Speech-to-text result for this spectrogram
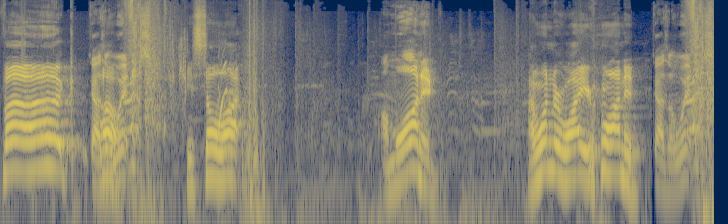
fuck. Guy's Oh, a witness. He's still alive. I'm wanted. I wonder why you're wanted. Guy's a witness.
